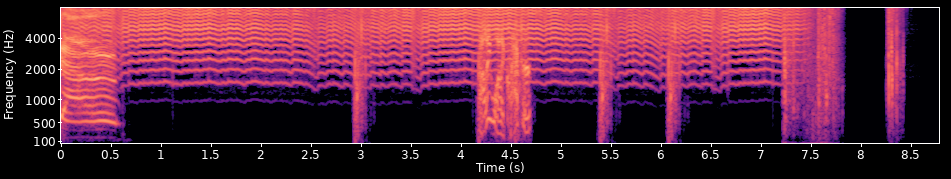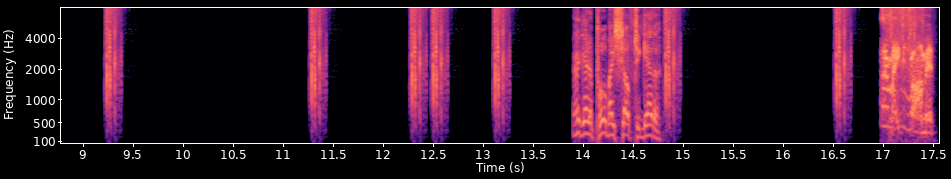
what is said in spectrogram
No! I want a cracker. I gotta pull myself together. I might vomit.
